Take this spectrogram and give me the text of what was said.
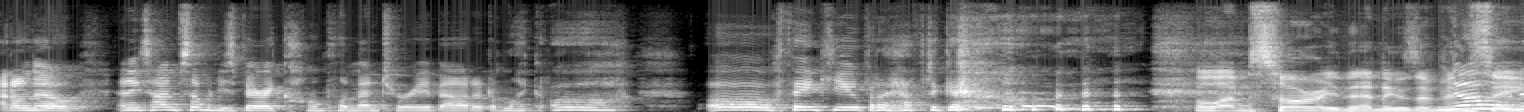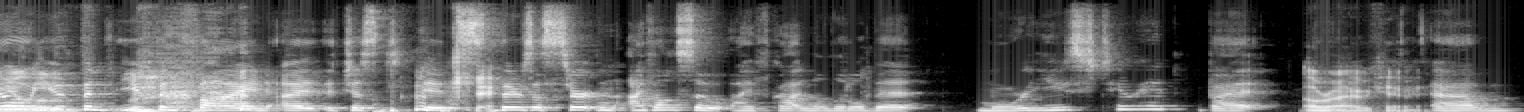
I don't know. Anytime somebody's very complimentary about it, I'm like, "Oh, oh, thank you, but I have to go." Oh, I'm sorry then, because I've been no, saying no, lot you've been you've been fine. I it just it's Okay. there's a certain I've also I've gotten a little bit more used to it, but All right, okay. um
